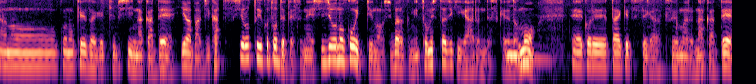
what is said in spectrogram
あのこの経済が厳しい中でいわば自活しろということでですね市場の行為っていうのをしばらく認めてた時期があるんですけれども、うん、えー、これ対決姿勢が強まる中で、は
